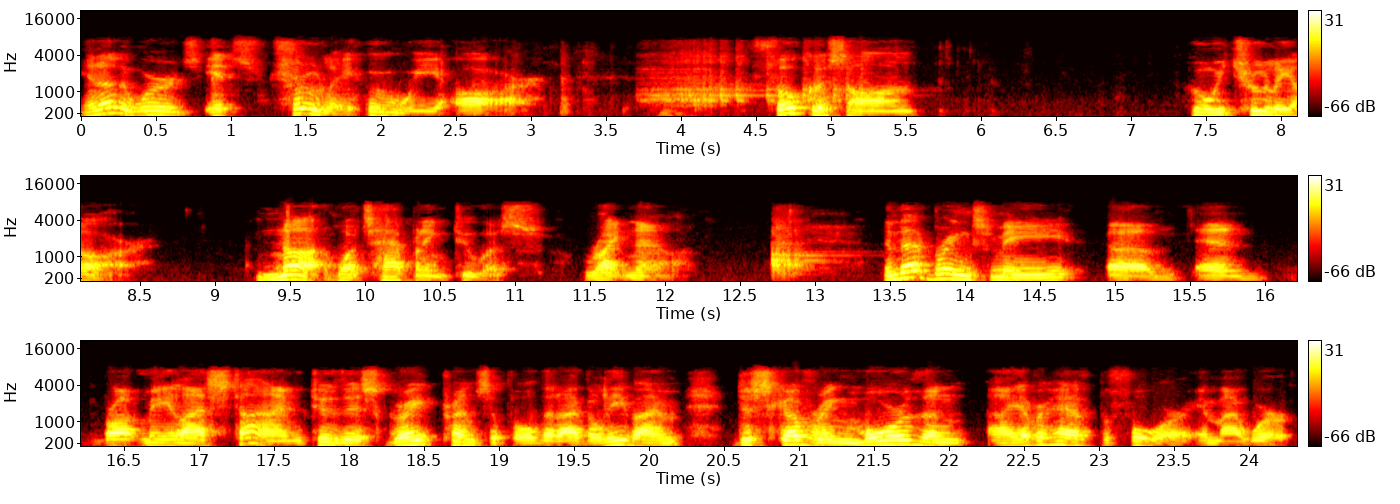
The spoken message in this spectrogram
In other words, it's truly who we are. Focus on who we truly are, not what's happening to us right now. And that brings me, um, and brought me last time to this great principle that I believe I'm discovering more than I ever have before in my work,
